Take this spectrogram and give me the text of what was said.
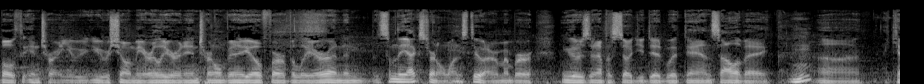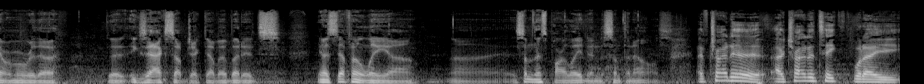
both internal. You, you were showing me earlier an internal video for Velir, and then some of the external ones too. I remember I think there was an episode you did with Dan Solovay. Mm-hmm. Uh, I can't remember the the exact subject of it, but it's you know it's definitely uh, uh, something that's parlayed into something else. I've tried to I try to take what I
